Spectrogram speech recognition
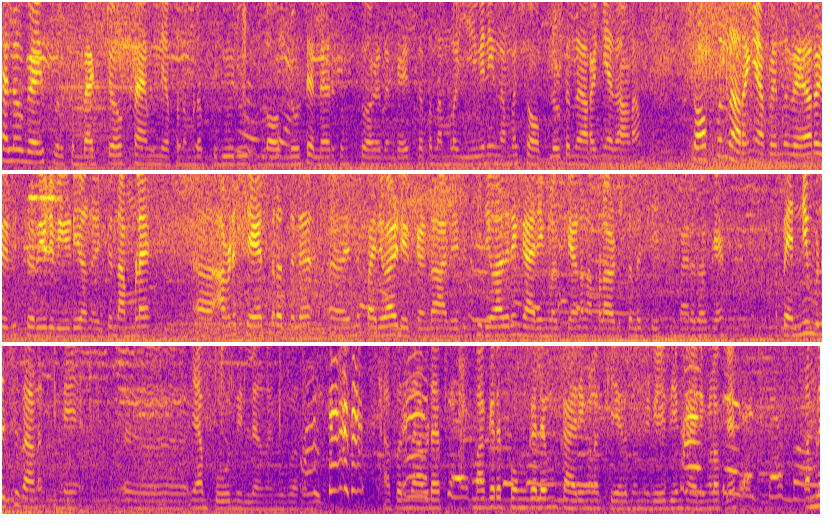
Hello guys welcome back to our family അപ്പോൾ നമ്മുടെ പുതിയൊരു വ്ളോഗിലോട്ട് എല്ലാവർക്കും സ്വാഗതം ഗൈസ് അപ്പോൾ നമ്മൾ ഈവനിങ് നമ്മൾ ഷോപ്പിലോട്ട് നിന്ന് ഇറങ്ങിയതാണ്. ഷോപ്പിൽ നിന്ന് ഇറങ്ങി അപ്പോൾ ഇന്ന് വേറെ ഒരു ചെറിയൊരു വീഡിയോ എന്ന് വെച്ചാൽ നമ്മളെ അവിടെ ക്ഷേത്രത്തിൽ ഇന്ന് പരിപാടിയൊക്കെ ഉണ്ട്. ആദ്യം തിരുവാതിരയും കാര്യങ്ങളൊക്കെയാണ് നമ്മളെ അടുത്തുള്ള ചേച്ചിമാരതൊക്കെ. അപ്പോൾ എന്നെയും വിളിച്ചതാണ്. പിന്നെ ഞാൻ പോകുന്നില്ല എന്നങ്ങ് പറഞ്ഞു. അപ്പോൾ ഇന്ന് അവിടെ മകരപ്പൊങ്കലും കാര്യങ്ങളൊക്കെ ആയിരുന്നു നിവേദ്യം കാര്യങ്ങളൊക്കെ. നമ്മൾ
